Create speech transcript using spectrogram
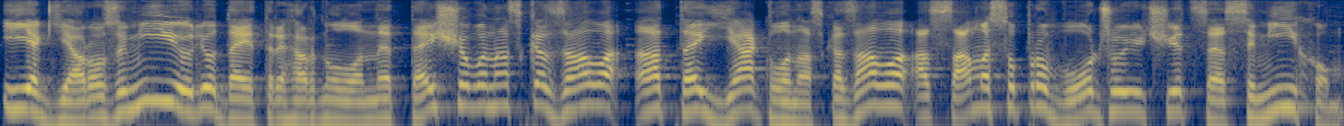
І як я розумію, людей тригернуло не те, що вона сказала, а те, як вона сказала, а саме супроводжуючи це сміхом.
